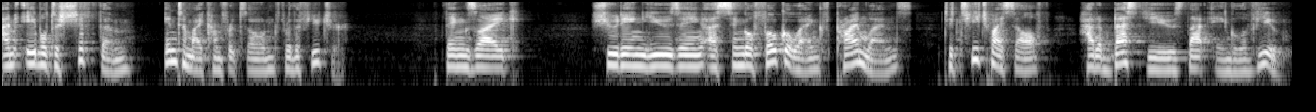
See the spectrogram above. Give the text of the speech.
I'm able to shift them into my comfort zone for the future. Things like shooting using a single focal length prime lens to teach myself how to best use that angle of view.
